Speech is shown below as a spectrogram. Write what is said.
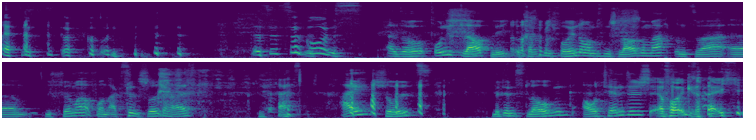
Das ist so gut. Das ist so gut. Das ist also unglaublich. Jetzt habe ich mich vorhin noch ein bisschen schlau gemacht und zwar ähm, die Firma von Axel Schulze heißt, die heißt Ei Schulz mit dem Slogan authentisch erfolgreich.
